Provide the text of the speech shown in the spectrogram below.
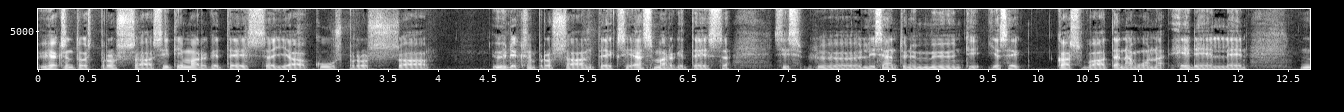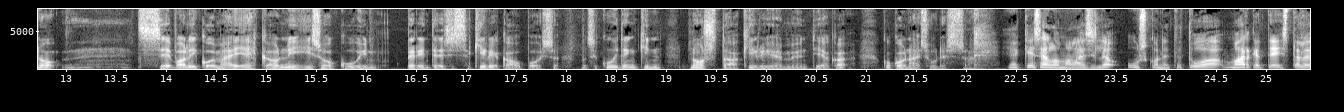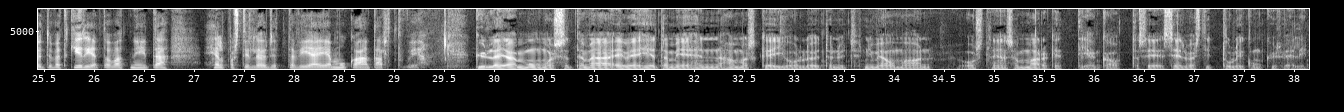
19 prossaa City-marketeissa ja 6 prossaa, 9 prossaa anteeksi S-marketeissa, siis lisääntynyt myynti ja se kasvaa tänä vuonna edelleen. No se valikoima ei ehkä ole niin iso kuin perinteisissä kirjakaupoissa, mutta se kuitenkin nostaa kirjojen myyntiä kokonaisuudessaan. Ja kesälomalaisille uskon, että tuo marketeista löytyvät kirjat ovat niitä helposti löydettäviä ja mukaan tarttuvia. Kyllä ja muun muassa tämä Eve Hietamiehen hammaskeiju on löytänyt nimenomaan ostajansa markettien kautta. Se selvästi tuli, kun kyselin.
